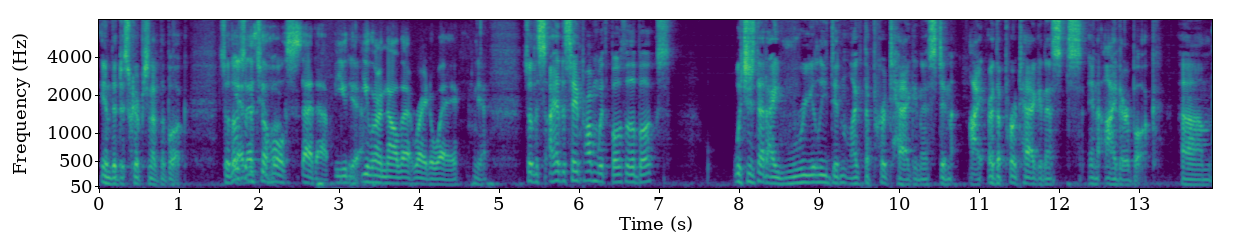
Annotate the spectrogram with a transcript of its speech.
in the description of the book. So those yeah, are that's the, whole setup. You Yeah. you learn all that right away. Yeah. So this I had the same problem with both of the books, which is that I really didn't like the protagonist in I or the protagonists in either book. Um,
